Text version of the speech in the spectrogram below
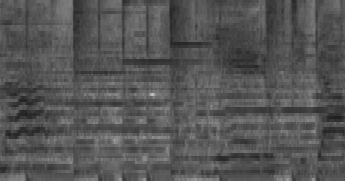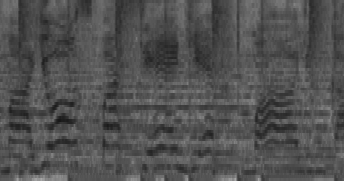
одна. Верю в тебя, мое спасение, маленькая.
